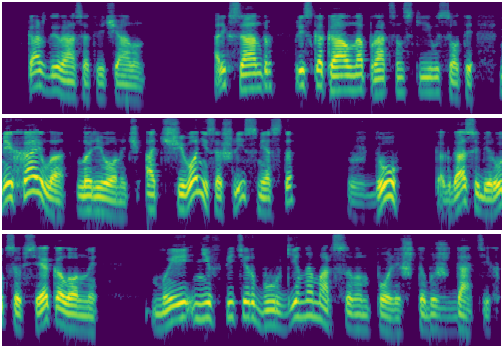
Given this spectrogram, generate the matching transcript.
— каждый раз отвечал он. Александр прискакал на працинские высоты. Михайло Ларионыч, отчего не сошли с места? Жду, когда соберутся все колонны. Мы не в Петербурге на Марсовом поле, чтобы ждать их,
